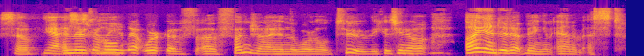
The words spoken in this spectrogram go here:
so yeah and there's a really... whole network of, of fungi in the world too because you know mm-hmm. i ended up being an animist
